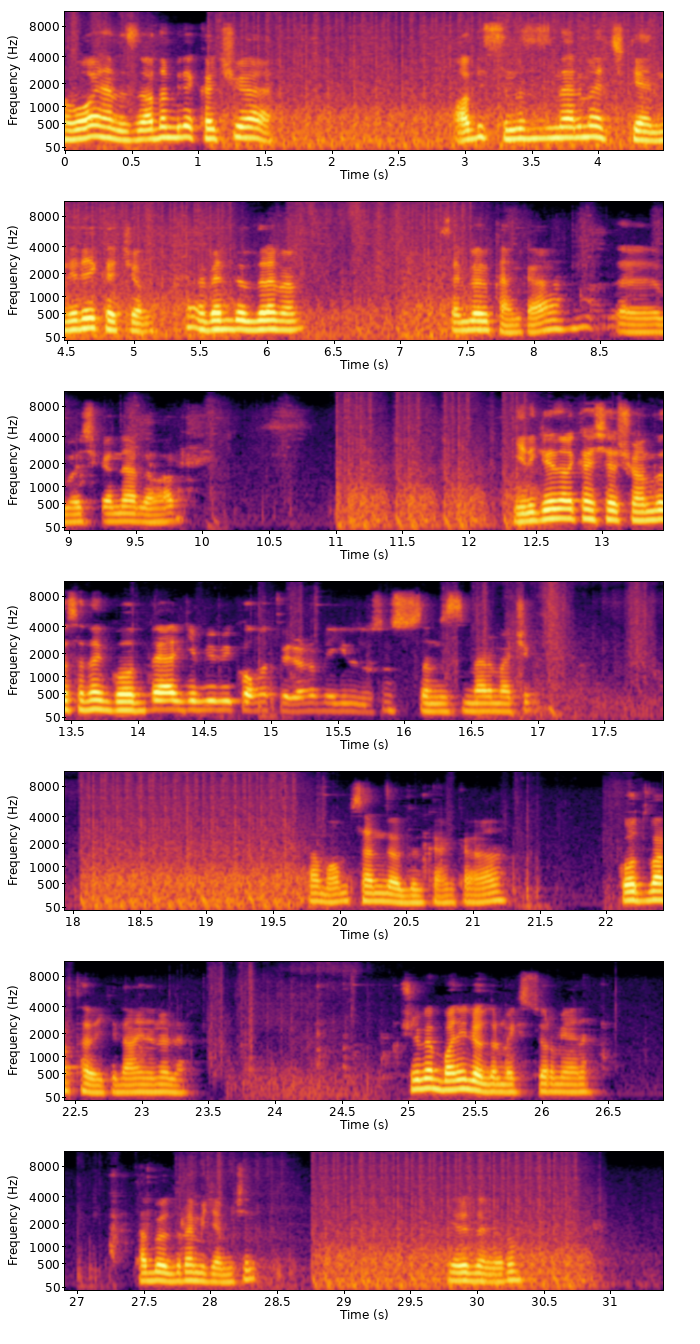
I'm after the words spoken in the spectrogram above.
Vay anasını adam bir de kaçıyor ha. Abi sınırsız mermi açık nereye kaçıyorsun? ben de öldüremem. Sen öl kanka. Ee, başka nerede var? Yeni gelen arkadaşlar şu anda zaten Godbear gibi bir komut veriyorum. Bilginiz olsun. Sınırsız mermi açık. Tamam sen de öldün kanka. God var tabii ki de aynen öyle. Şunu ben Bunny öldürmek istiyorum yani. Tabi öldüremeyeceğim için. Geri dönüyorum.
